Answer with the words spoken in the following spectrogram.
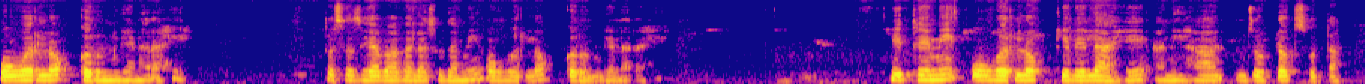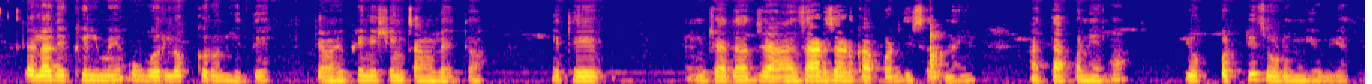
ओव्हरलॉक करून घेणार आहे. तसंच ह्या भागाला सुद्धा मी ओव्हरलॉक करून घेणार आहे. इथे मी ओव्हरलॉक केलेला आहे आणि हा जो टक्स होता त्याला देखील मी ओव्हरलॉक करून घेते. त्यामुळे फिनिशिंग चांगलं येतं. इथे जादा जा जाड जाड कापड दिसत नाही. आता आपण याला लोकपट्टी जोडून घेऊयात.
